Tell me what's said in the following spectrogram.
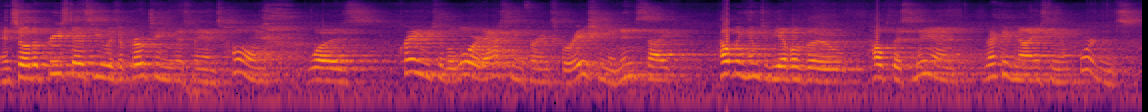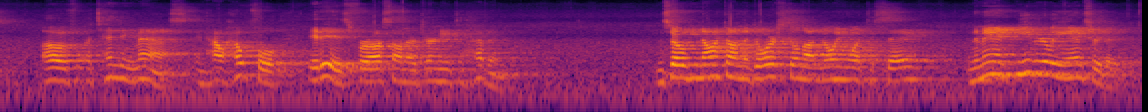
And so the priest, as he was approaching this man's home, was praying to the Lord, asking for inspiration and insight, helping him to be able to help this man recognize the importance of attending Mass and how helpful it is for us on our journey to heaven. And so he knocked on the door, still not knowing what to say, and the man eagerly answered it,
